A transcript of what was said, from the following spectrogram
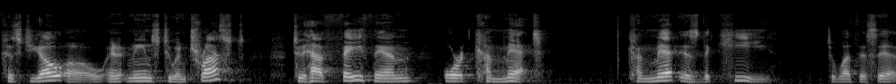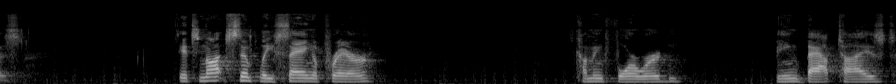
pisteuo, and it means to entrust, to have faith in, or commit. Commit is the key to what this is. It's not simply saying a prayer, coming forward, being baptized,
